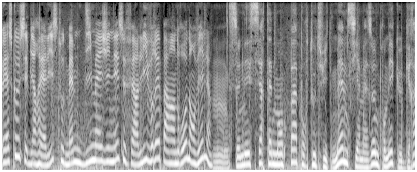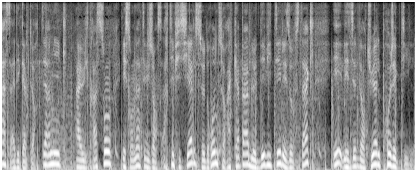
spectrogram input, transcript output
Et est-ce que c'est bien réaliste tout de même d'imaginer se faire livrer par un drone en ville? Hmm, ce n'est certainement pas pour tout de suite, même si Amazon promet que grâce à des capteurs thermiques, à ultrasons et son intelligence artificielle, ce drone sera capable d'éviter les obstacles et les éventuels projectiles.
